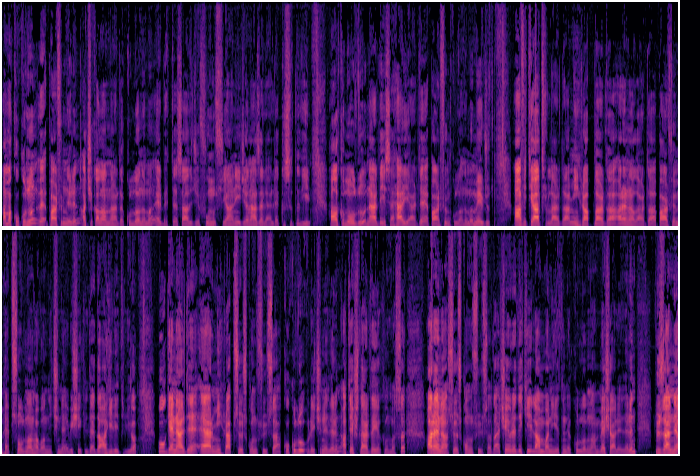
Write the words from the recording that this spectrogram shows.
Ama kokunun ve parfümlerin açık alanlarda kullanımı elbette sadece funus yani cenazelerle kısıtlı değil. Halkın olduğu neredeyse her yerde parfüm kullanımı mevcut. Amfiteyatrolarda, mihraplarda, arenalarda parfüm hep solunan havanın içine bir şekilde dahil ediliyor. Bu genelde eğer mihrap söz konusuysa kokulu reçinelerin ateşlerde yakılması, arena söz konusuysa da çevredeki lamba niyetinde kullanılan meşalelerin düzenli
